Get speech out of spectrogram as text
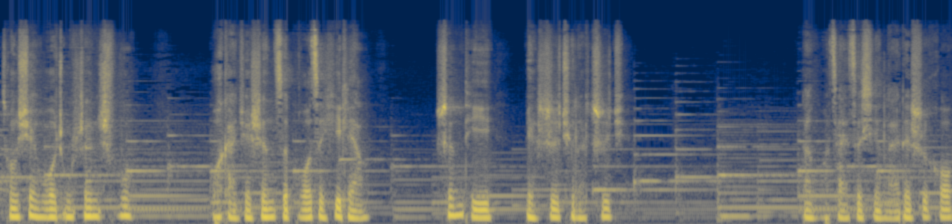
从漩涡中伸出。我感觉身子脖子一凉，身体便失去了知觉。当我再次醒来的时候，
